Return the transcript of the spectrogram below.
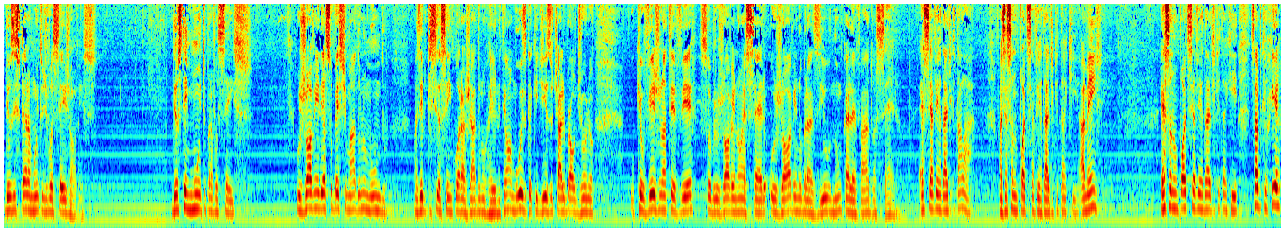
Deus espera muito de vocês, jovens. Deus tem muito para vocês. O jovem ele é subestimado no mundo, mas ele precisa ser encorajado no reino. Tem uma música que diz o Charlie Brown Jr. O que eu vejo na TV sobre o jovem não é sério. O jovem no Brasil nunca é levado a sério. Essa é a verdade que está lá. Mas essa não pode ser a verdade que está aqui. Amém? Essa não pode ser a verdade que está aqui. Sabe o que?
